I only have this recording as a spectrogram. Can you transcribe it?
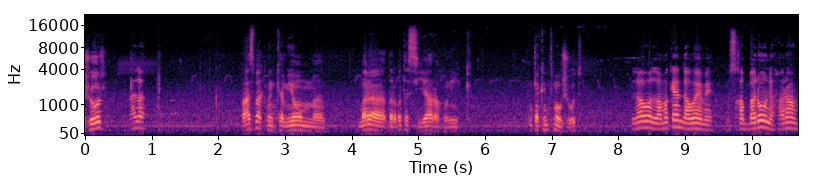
بونجور. هلا بعزبك من كم يوم مرة ضربتها السيارة هونيك. أنت كنت موجود؟ لا والله ما كان دوامي بس خبروني حرام.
